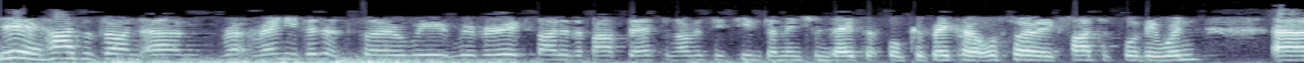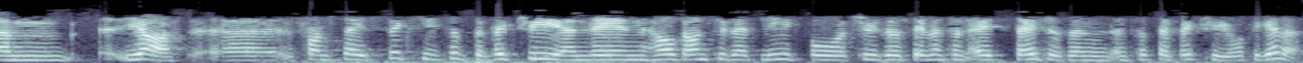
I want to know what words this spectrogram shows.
Yeah, how's it, John? Um, Rainy did it, so we, we're very excited about that. And obviously, Team Dimension Data for Qhubeka also excited for their win. Um, yeah, uh, from stage six, he took the victory and then held on to that lead for through the seventh and eighth stages and, and took that victory altogether.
